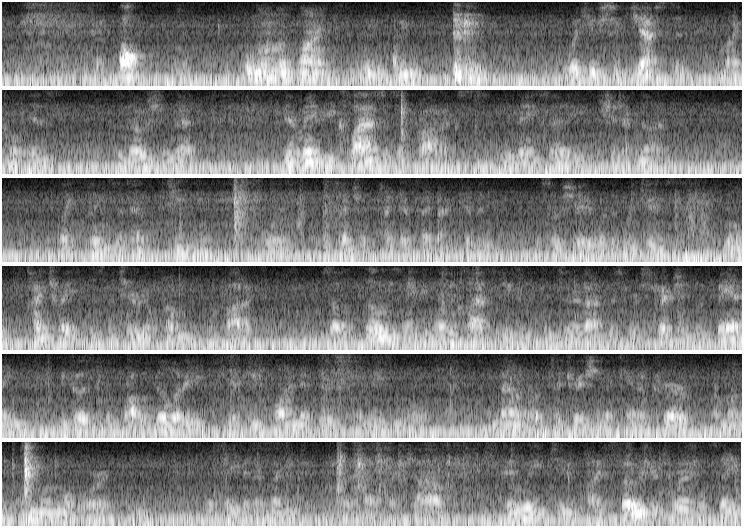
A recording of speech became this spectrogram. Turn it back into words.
Okay. Paul? Along those lines, we, we, what you've suggested, Michael, is the notion that there may be classes of products we may say should have none. Like things that have teething or potential pica type activity associated with it, where kids will titrate this material from the product. So those may be one class that you can consider not just restriction, but banning because of the probability, if we find that there's a reasonable amount of titration that can occur among a normal or, let's say even a ninety percent that child, can lead to high exposures, whereas let's say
